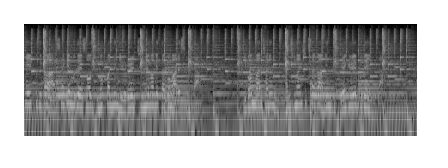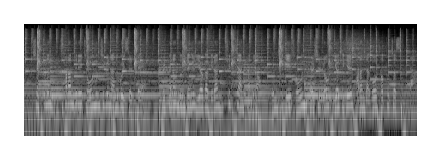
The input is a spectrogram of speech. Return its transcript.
K푸드가 세계 무대에서 주목받는 이유를 증명하겠다고 말했습니다. 이번 만찬은 단순한 식사가 아닌 외교의 무대입니다. 셰프는 사람들이 좋은 음식을 나누고 있을 때 불편한 논쟁을 이어가기란 쉽지 않다며 음식이 좋은 결실로 이어지길 바란다고 덧붙였습니다.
